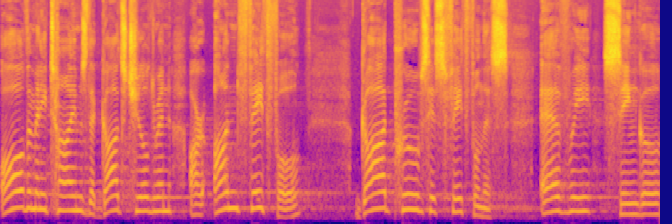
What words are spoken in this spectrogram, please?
all the many times that God's children are unfaithful, God proves his faithfulness every single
